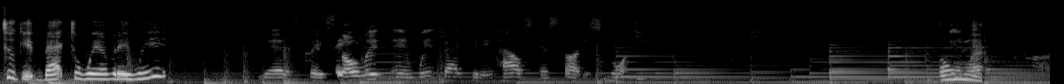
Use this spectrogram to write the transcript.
took it back to wherever they went. Yes, they stole it and went back to the house and started snorting it. Oh and, my it, uh,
